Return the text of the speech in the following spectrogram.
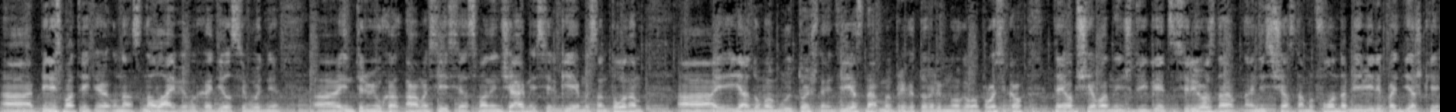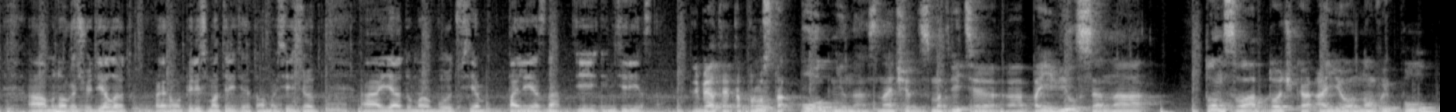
А, пересмотрите, у нас на лайве выходил сегодня а, интервьюха АМА-сессия с Ваненчами, Сергеем и с Антоном. А, я думаю, будет точно интересно. Мы приготовили много вопросиков. Да и вообще, Ваненч двигается серьезно. Они сейчас там и фонд объявили поддержки. Много чего делают. Поэтому пересмотрите эту АМА-сессию. Я думаю, будет всем полезно и интересно. Ребята, это просто огненно. Значит, смотрите, появился на tonswap.io новый пул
